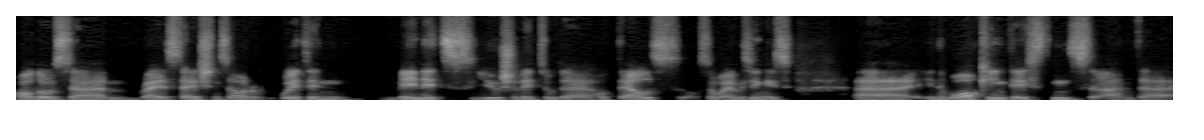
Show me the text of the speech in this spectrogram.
all those um, rail stations are within minutes usually to the hotels. So everything is uh, in a walking distance and uh,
